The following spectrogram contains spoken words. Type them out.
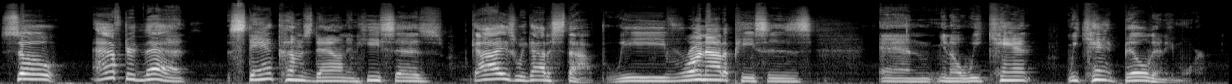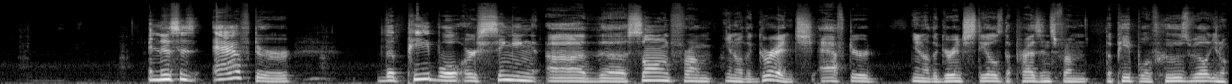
So after that, Stan comes down and he says, guys, we got to stop. We've run out of pieces and, you know, we can't we can't build anymore. And this is after the people are singing uh, the song from, you know, the Grinch after, you know, the Grinch steals the presents from the people of Whoville, you know,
